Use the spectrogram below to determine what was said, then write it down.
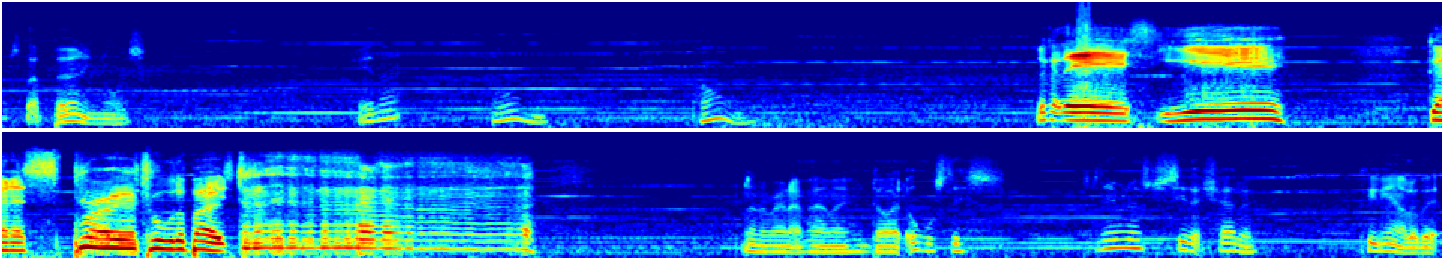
What's that burning noise? Hear that? Oh. Oh. Look at this! Yeah! Gonna spray at all the boats! Then I ran out of ammo and died. Oh, what's this? Did anyone else just see that shadow? Creep me out a little bit.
